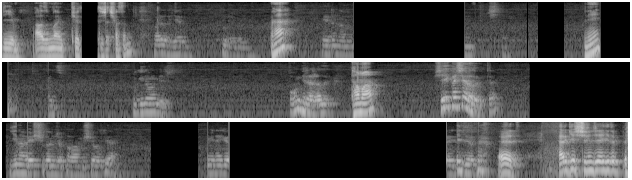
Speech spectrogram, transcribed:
diyeyim. Ağzımdan kötü şey çıkmasın. Bu arada yarın. Ha? Yarın. İşte. Ne? Bugün 11. 11 Aralık. Tamam. Şey kaç Aralık'ta? Yine 5 yıl önce falan bir şey oldu ya. Yine göre? Evet. Herkes Şirince'ye gidip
